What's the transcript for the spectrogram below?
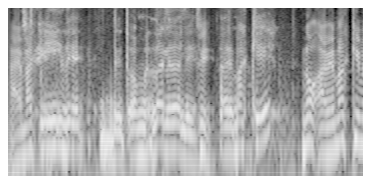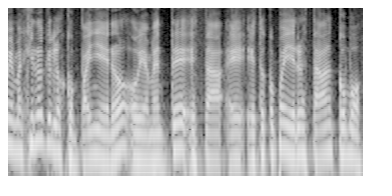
Además que Sí, de, de todas maneras. Dale, dale. Sí. Además, ¿qué? No, además que me imagino que los compañeros, obviamente, está, eh, estos compañeros estaban como,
